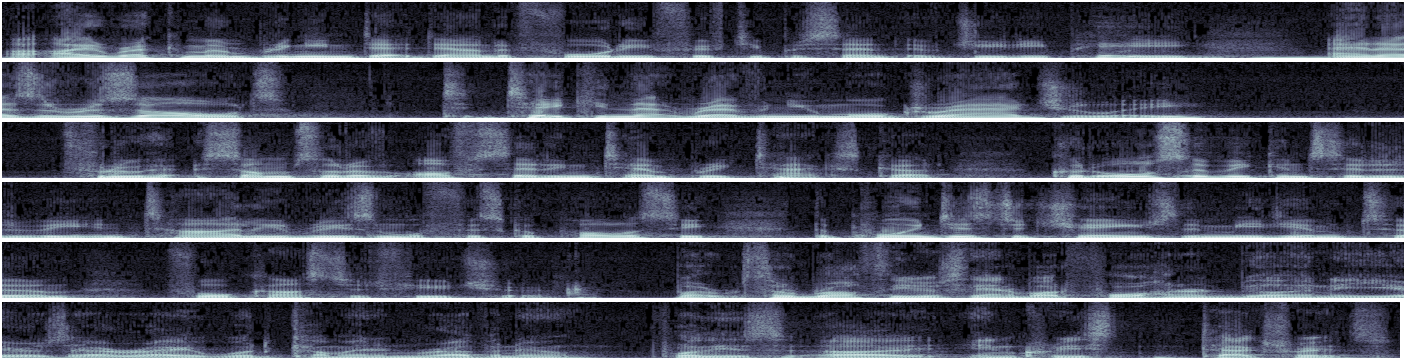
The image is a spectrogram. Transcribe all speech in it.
I, I recommend bringing debt down to 40, 50% of GDP. Mm-hmm. And as a result, t- taking that revenue more gradually through some sort of offsetting temporary tax cut could also be considered to be entirely reasonable fiscal policy. The point is to change the medium-term forecasted future. But, so roughly you're saying about 400 billion a year, is that right, would come in in revenue for these uh, increased tax rates?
